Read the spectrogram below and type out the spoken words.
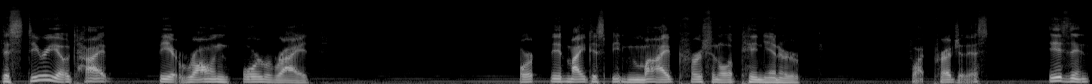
the stereotype, be it wrong or right, or it might just be my personal opinion or what prejudice, isn't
